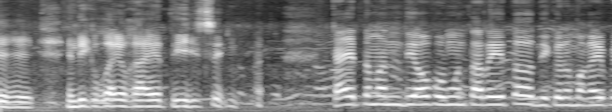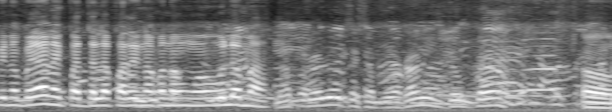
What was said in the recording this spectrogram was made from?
hindi ko kayo kaya tiisin. Kahit naman hindi ako pumunta rito, hindi ko naman kayo pinabayaan. Nagpadala pa rin ako ng ulam ha. Napanood ka sa Bulacan, doon ka. Oo.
